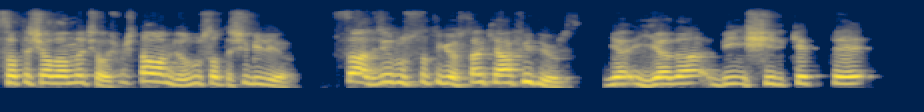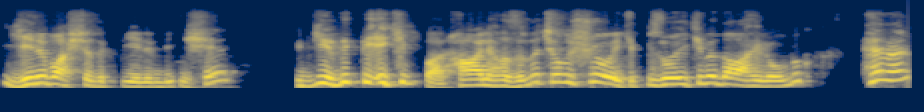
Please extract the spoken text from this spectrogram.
Satış alanında çalışmış. Tamam diyoruz bu satışı biliyor. Sadece ruhsatı göster kafi diyoruz. Ya, ya da bir şirkette yeni başladık diyelim bir işe. Girdik bir ekip var. Hali hazırda çalışıyor o ekip. Biz o ekibe dahil olduk. Hemen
